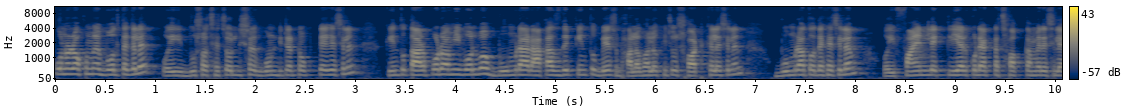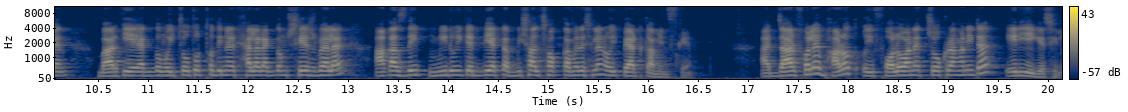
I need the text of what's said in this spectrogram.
কোনো রকমে বলতে গেলে ওই দুশো ছেচল্লিশের গন্ডিটা টপকে গেছিলেন। কিন্তু তারপরেও আমি বলব বুমরা আর আকাশদীপ কিন্তু বেশ ভালো ভালো কিছু শট খেলেছিলেন। বুমরা তো দেখেছিলাম, ওই ফাইন লেগ ক্লিয়ার করে একটা ছক্কা মেরেছিলেন। বা আর কি একদম ওই চতুর্থ দিনের খেলার একদম শেষ বেলায় আকাশদীপ মিড উইকেট দিয়ে একটা বিশাল ছক্কা মেরেছিলেন ওই প্যাট কামিন্সকে। আর যার ফলে ভারত ওই ফলোয়ানের চোখ রাঙানিটা এড়িয়ে গেছিল।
